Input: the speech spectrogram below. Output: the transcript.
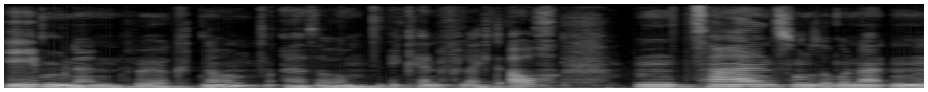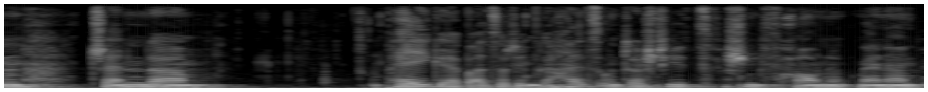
Ebenen wirkt. Ne? Also ihr kennt vielleicht auch m, Zahlen zum sogenannten Gender Pay Gap, also dem Gehaltsunterschied zwischen Frauen und Männern,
